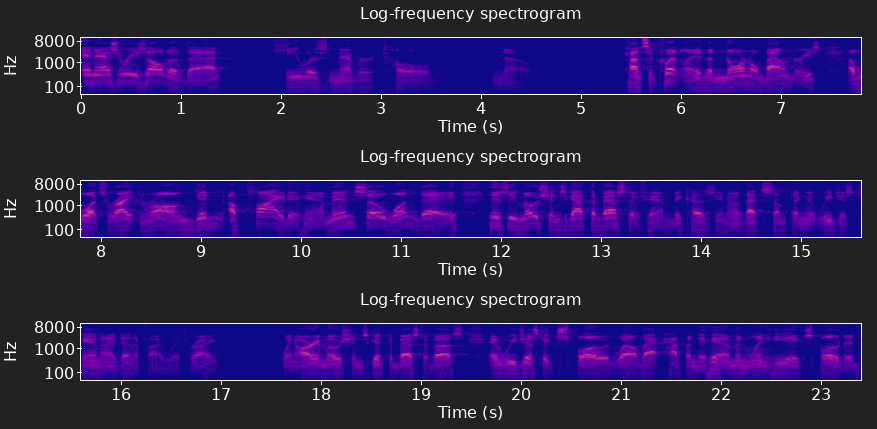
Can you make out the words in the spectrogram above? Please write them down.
And as a result of that, he was never told no. Consequently, the normal boundaries of what's right and wrong didn't apply to him. And so one day, his emotions got the best of him because, you know, that's something that we just can't identify with, right? When our emotions get the best of us and we just explode, well, that happened to him. And when he exploded,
